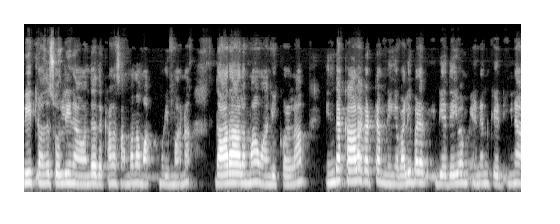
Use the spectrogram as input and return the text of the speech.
வீட்டில் வந்து சொல்லி நான் வந்து அதுக்கான சம்மதம் வாங்க முடியுமான்னா தாராளமாக வாங்கிக் கொள்ளலாம். இந்த காலகட்டம் நீங்கள் வழிபட வேண்டிய தெய்வம் என்னன்னு கேட்டிங்கன்னா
